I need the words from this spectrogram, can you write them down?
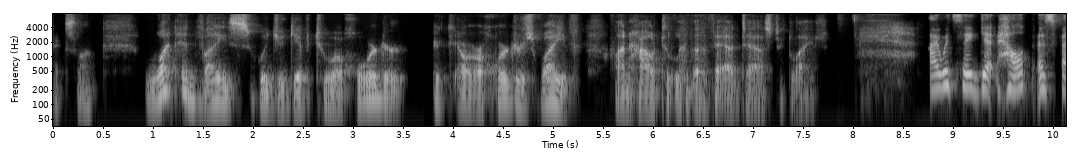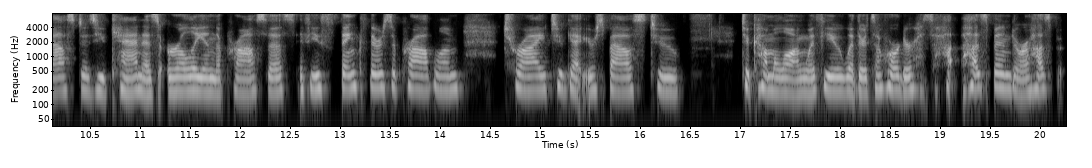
Excellent. What advice would you give to a hoarder or a hoarder's wife on how to live a fantastic life? I would say get help as fast as you can, as early in the process. If you think there's a problem, try to get your spouse to to come along with you, whether it's a hoarder's husband or a husband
